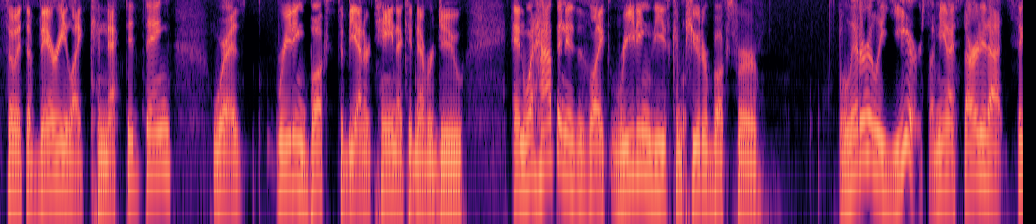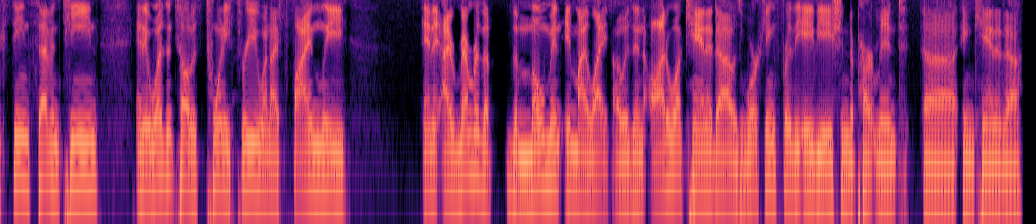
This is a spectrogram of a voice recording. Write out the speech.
So it's a very like connected thing whereas reading books to be entertained I could never do. And what happened is is like reading these computer books for literally years. I mean, I started at 16, 17 and it wasn't until I was 23 when I finally and I remember the the moment in my life. I was in Ottawa, Canada. I was working for the aviation department uh, in Canada,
